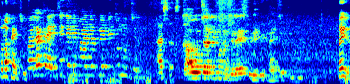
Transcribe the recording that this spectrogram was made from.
तुला खायची होती. मला खायची त्याने माझ्या प्लेटीतून उचलली असं असं का म्हणून तिला एसपीडीपी खायची होती म्हणून. होय ग?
